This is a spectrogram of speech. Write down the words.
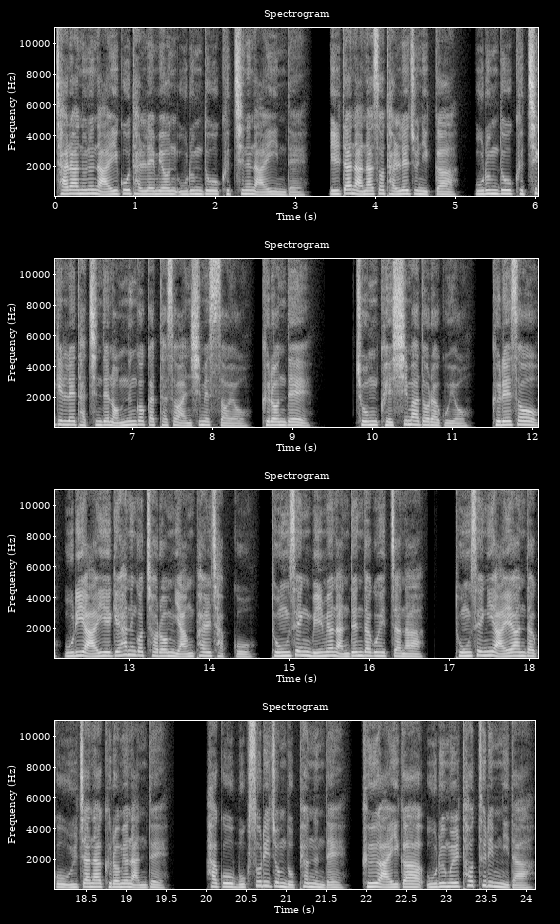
잘 안 우는 아이고 달래면 울음도 그치는 아이인데 일단 안아서 달래주니까 울음도 그치길래 다친 데는 없는 것 같아서 안심했어요. 그런데 좀 괘씸하더라고요. 그래서 우리 아이에게 하는 것처럼 양팔 잡고 동생 밀면 안 된다고 했잖아. 동생이 아야 한다고 울잖아 그러면 안 돼. 하고 목소리 좀 높였는데 그 아이가 울음을 터트립니다.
